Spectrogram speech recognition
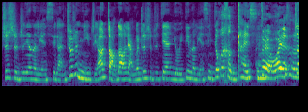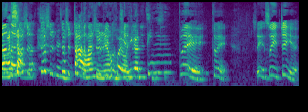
知识之间的联系感，就是你只要找到两个知识之间有一定的联系，你就会很开心。对我也是真的就是就是就是这可能就是一种天真的情绪。对对，所以所以这也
